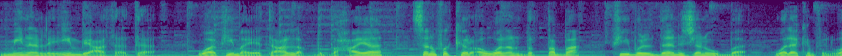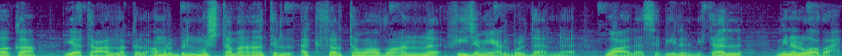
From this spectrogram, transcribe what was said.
من الانبعاثات. وفيما يتعلق بالضحايا سنفكر اولا بالطبع في بلدان الجنوب ولكن في الواقع يتعلق الأمر بالمجتمعات الأكثر تواضعا في جميع البلدان. وعلى سبيل المثال من الواضح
